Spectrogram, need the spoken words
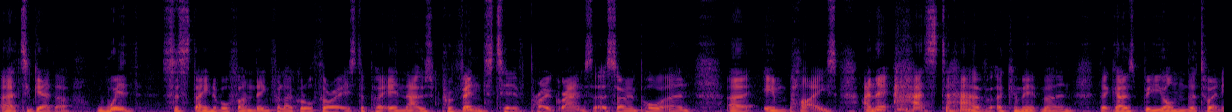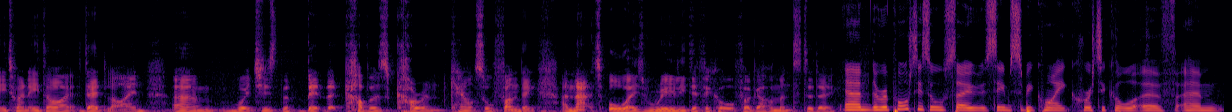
uh, together with sustainable funding for local authorities to put in those preventative programs that are so important uh, in place. And it has to have a commitment that goes beyond the 2020 di- deadline, um, which is the bit that covers current council funding. And that's always really difficult for governments to do. Um, the report is also seems to be quite critical of um,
